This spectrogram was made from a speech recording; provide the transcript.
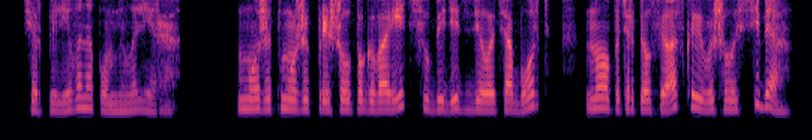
— терпеливо напомнила Лера. «Может, мужик пришел поговорить, убедить сделать аборт, но потерпел фиаско и вышел из себя?»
